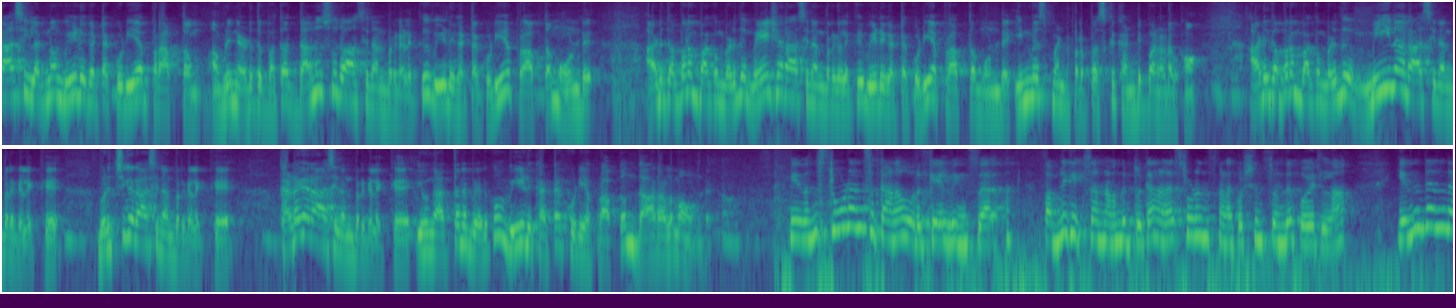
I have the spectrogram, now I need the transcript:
ராசி லக்னம் வீடு கட்டக்கூடிய பிராப்தம் அப்படின்னு எடுத்து பார்த்தா தனுசு ராசி நண்பர்களுக்கு வீடு கட்டக்கூடிய பிராப்தம் உண்டு. அடுத்தப்புறம் பார்க்கும் பொழுது மேஷ ராசி நண்பர்களுக்கு வீடு கட்டக்கூடிய பிராப்தம் உண்டு. இன்வெஸ்ட்மெண்ட் பர்பஸ்க்கு கண்டிப்பாக நடக்கும். அதுக்கப்புறம் பார்க்கும் பொழுது மீன ராசி நண்பர்களுக்கு விருச்சிக ராசி நண்பர்களுக்கு கடக ராசி நண்பர்களுக்கு இவங்க அத்தனை பேருக்கும் வீடு கட்டக்கூடிய பிராப்தம் தாராளமாக உண்டு. இது வந்து ஸ்டூடெண்ட்ஸுக்கான ஒரு கேள்விங்க சார். பப்ளிக் எக்ஸாம் நடந்துட்டு இருக்கா அதனால ஸ்டூடெண்ட்ஸ்க்கான கொஷின்ஸ் வந்து போயிடலாம். எந்தெந்த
